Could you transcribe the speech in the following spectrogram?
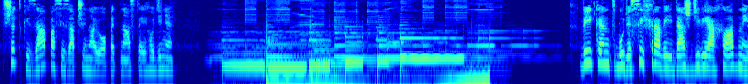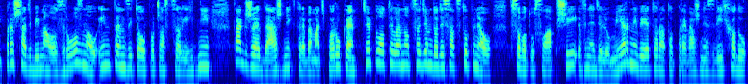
Všetky zápasy začínajú o 15. hodine. Víkend bude sichravý, daždivý a chladný. Pršať by malo s rôznou intenzitou počas celých dní, takže dáždnik treba mať po ruke. Teploty len od 7 do 10 stupňov. V sobotu slabší, v nedeľu mierny vietor a to prevažne z východu.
